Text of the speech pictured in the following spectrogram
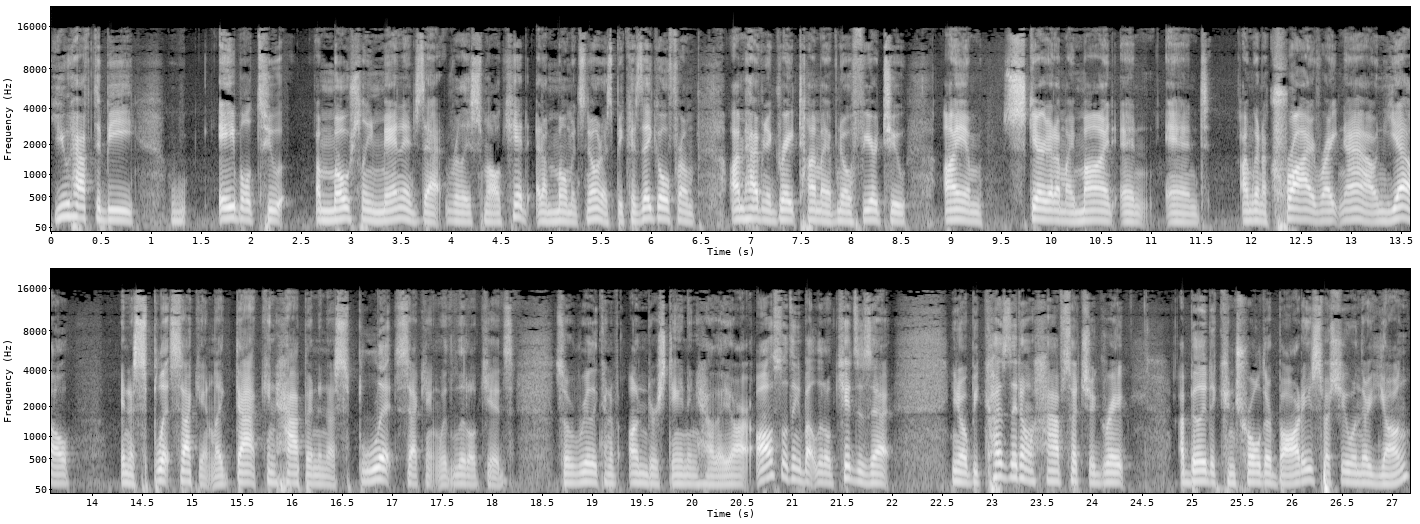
you have to be able to emotionally manage that really small kid at a moment's notice because they go from I'm having a great time, I have no fear to I am scared out of my mind and and I'm going to cry right now and yell in a split second. Like that can happen in a split second with little kids. So really kind of understanding how they are. Also think about little kids is that, you know, because they don't have such a great ability to control their bodies, especially when they're young,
